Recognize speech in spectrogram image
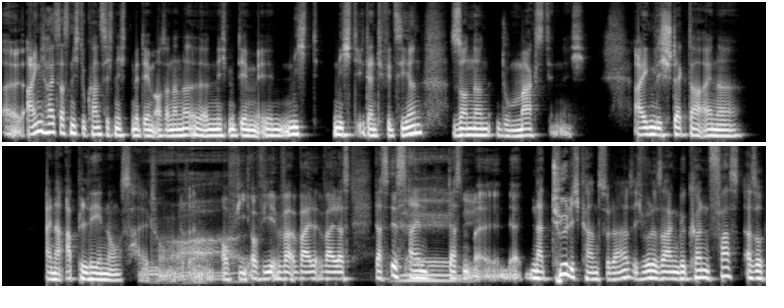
äh, eigentlich heißt das nicht, du kannst dich nicht mit dem auseinander, äh, nicht mit dem äh, nicht nicht identifizieren, sondern du magst ihn nicht. Eigentlich steckt da eine eine Ablehnungshaltung Ja. drin. Auf wie, auf wie, weil, weil das, das ist ein, das, äh, natürlich kannst du das. Ich würde sagen, wir können fast, also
